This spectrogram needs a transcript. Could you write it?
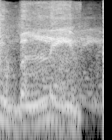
You believe.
